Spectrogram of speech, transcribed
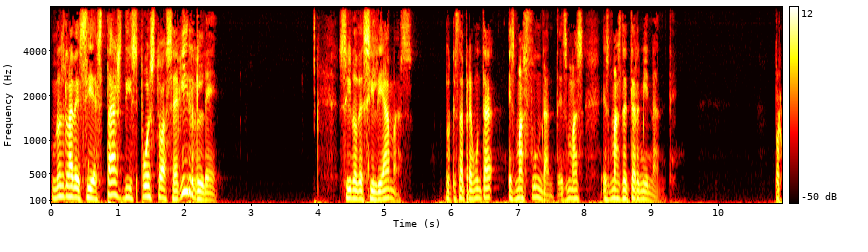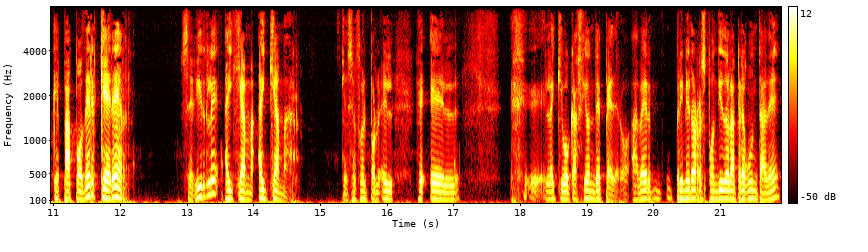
no es la de si estás dispuesto a seguirle, sino de si le amas. Porque esta pregunta es más fundante, es más, es más determinante. Porque para poder querer seguirle hay que, hay que amar. Que ese fue el, el eh, la equivocación de Pedro, haber primero respondido la pregunta de,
